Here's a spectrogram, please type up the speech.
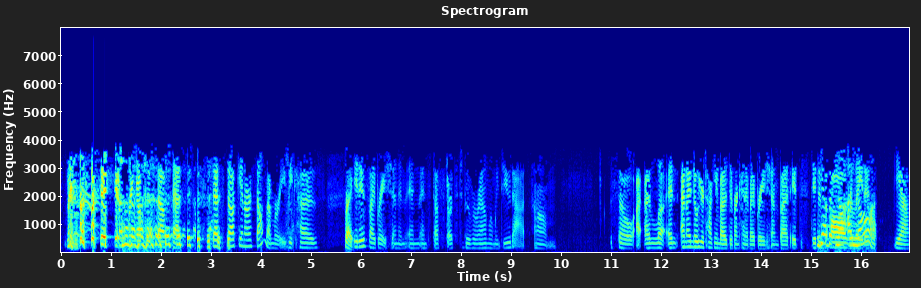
it can bring up the stuff that that's stuck in our cell memory because right. it is vibration and, and, and stuff starts to move around when we do that. Um, so I, I love and, and I know you're talking about a different kind of vibration, but it's it is yeah, but all no, I'm related. not. Yeah.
